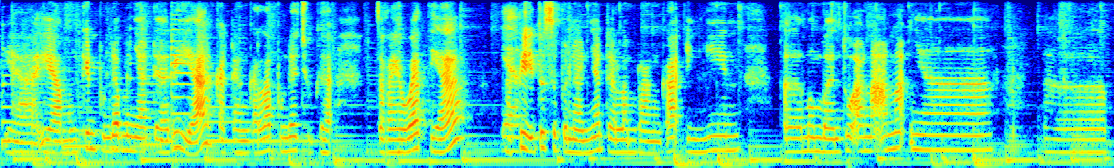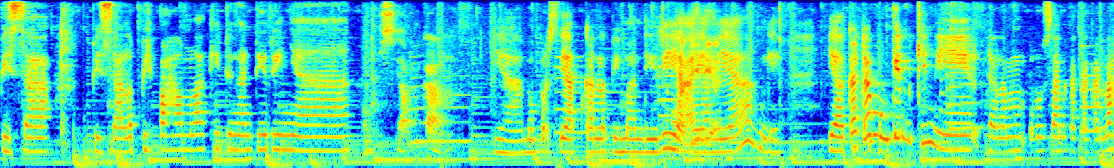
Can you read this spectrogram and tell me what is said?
Ya, ya mungkin Bunda menyadari ya, kadangkala Bunda juga cerewet ya. Ya. Tapi itu sebenarnya dalam rangka ingin eh, membantu anak-anaknya eh, bisa bisa lebih paham lagi dengan dirinya. Mempersiapkan ya mempersiapkan lebih mandiri ya ayah ya nggih. ya kadang mungkin gini dalam urusan katakanlah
